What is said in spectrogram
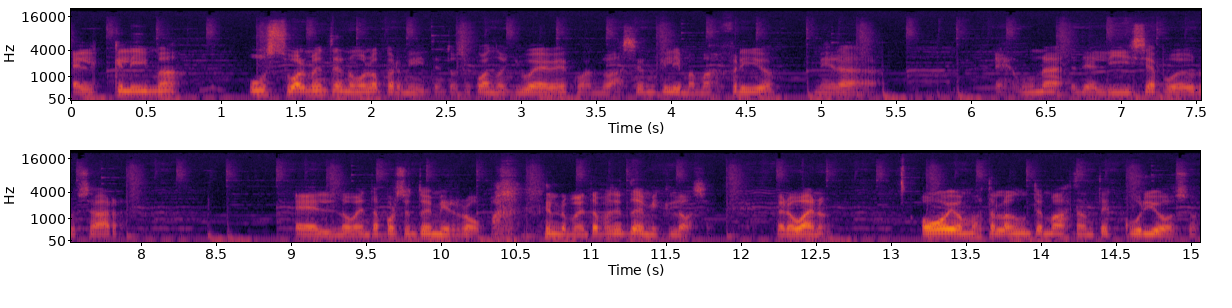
el clima usualmente no me lo permite, entonces cuando llueve, cuando hace un clima más frío, mira, es una delicia poder usar el 90% de mi ropa, el 90% de mi closet. Pero bueno, hoy vamos a estar hablando de un tema bastante curioso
